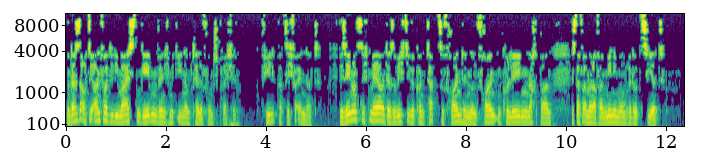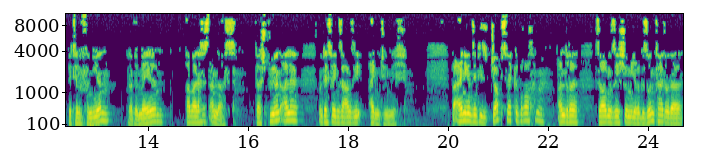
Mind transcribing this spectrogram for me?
Und das ist auch die Antwort, die die meisten geben, wenn ich mit ihnen am Telefon spreche. Viel hat sich verändert. Wir sehen uns nicht mehr und der so wichtige Kontakt zu Freundinnen und Freunden, Kollegen, Nachbarn ist auf einmal auf ein Minimum reduziert. Wir telefonieren oder wir mailen, aber das ist anders. Das spüren alle und deswegen sagen sie eigentümlich. Bei einigen sind die Jobs weggebrochen, andere sorgen sich um ihre Gesundheit oder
